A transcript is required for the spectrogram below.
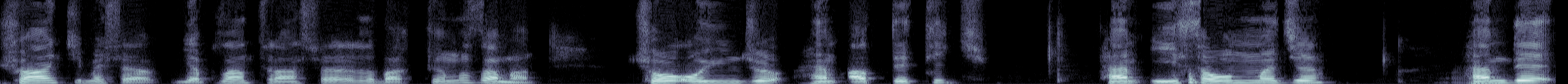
şu anki mesela yapılan transferlere de baktığımız zaman çoğu oyuncu hem atletik hem iyi savunmacı hem de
